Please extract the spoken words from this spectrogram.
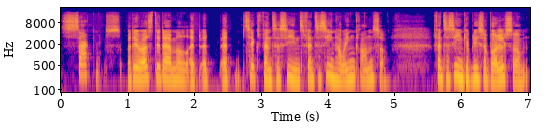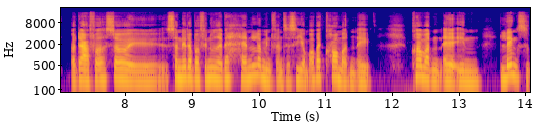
Sagtens. Og det er jo også det der med, at, at, at sexfantasien, fantasien har jo ingen grænser. Fantasien kan blive så voldsom, og derfor så, øh, så netop at finde ud af, hvad handler min fantasi om, og hvad kommer den af? Kommer den af en længsel,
